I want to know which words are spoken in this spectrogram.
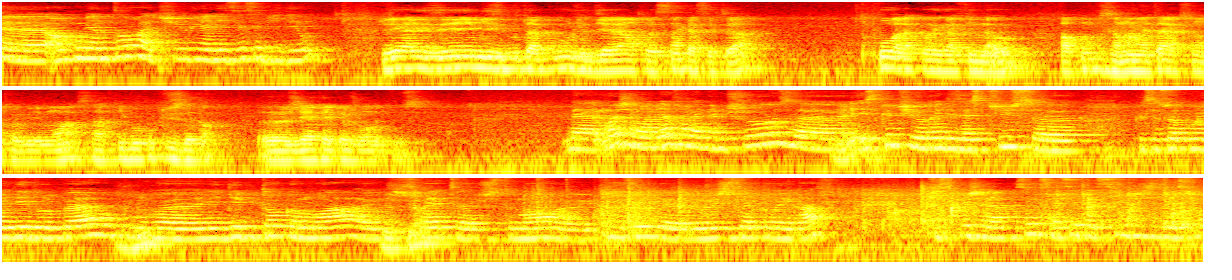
euh, en combien de temps as-tu réalisé cette vidéo? Je l'ai réalisé, mise bout à bout, je dirais entre 5 à 7 heures, pour la chorégraphie de Nao. Par contre, concernant l'interaction entre lui et moi, ça a pris beaucoup plus de temps. Euh, je dirais quelques jours de plus. Ben, Moi j'aimerais bien faire la même chose. Euh, Est-ce que tu aurais des astuces euh, que ce soit pour les développeurs ou pour euh, les débutants comme moi qui souhaitent justement utiliser le logiciel chorégraphe? Puisque j'ai l'impression que c'est assez facile d'utilisation.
